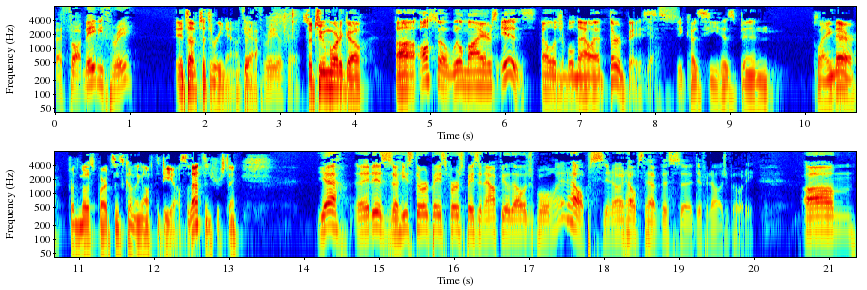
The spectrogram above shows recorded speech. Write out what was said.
I thought maybe three. it's up to three now. It's yeah. three. Okay. So two more to go. Uh, also, Wil Myers is eligible now at third base. Yes. Because he has been playing there for the most part since coming off the DL. So that's interesting. Yeah, it is. So he's third base, first base, and outfield eligible. It helps, you know, it helps to have this uh, different eligibility. Um,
